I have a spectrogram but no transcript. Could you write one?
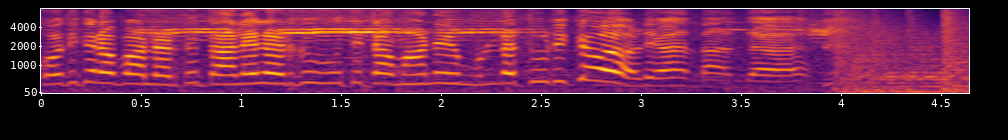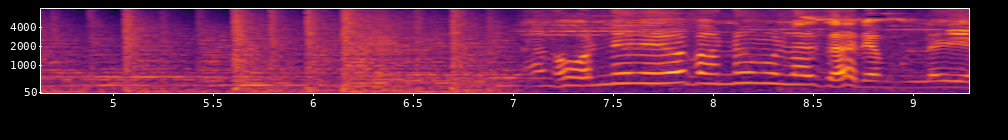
கொதிக்கிற பால் எடுத்து தலையில் எடுத்து ஊற்றிட்டாமான்னு என் முள்ள துடிக்க அந்த நாங்கள் ஒன்றுமே பண்ண முடியல சார் என் பிள்ளைய.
